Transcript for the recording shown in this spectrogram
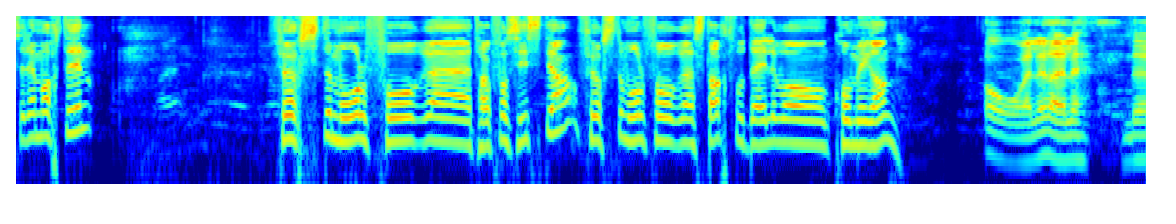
Så det, Martin. Første mål for eh, Takk for sist, ja. Første mål for eh, Start. Hvor deilig var å komme i gang. Å, veldig deilig. Det,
